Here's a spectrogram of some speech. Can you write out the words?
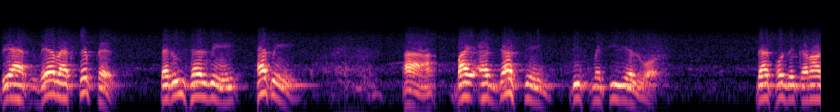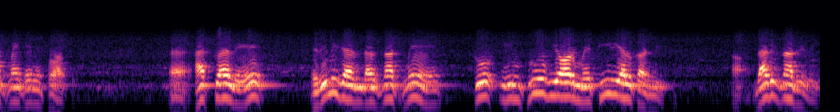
They, are, they have accepted that we shall be happy uh, by adjusting this material world. Therefore, they cannot make any profit. Uh, actually, religion does not mean to improve your material condition. Uh, that is not religion.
